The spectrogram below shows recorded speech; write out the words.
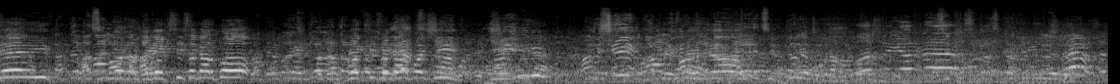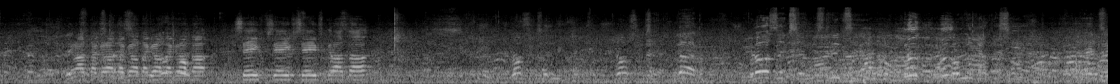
safe. Κατέβασε λίγο. Αδεξί στον καρπό. Δεξί στον καρπό εκεί. Εκεί. Έτσι. Δούλευε. Σήκωσε βασικά και δούλευε. Κράτα, κράτα, κράτα, κράτα, κράτα. Safe, safe, safe, κράτα. Πρόσεξε. Πρόσεξε. Γάρ. Πρόσεξε. Μη στρίψει. Το Λούκα το σώμα. Έτσι.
